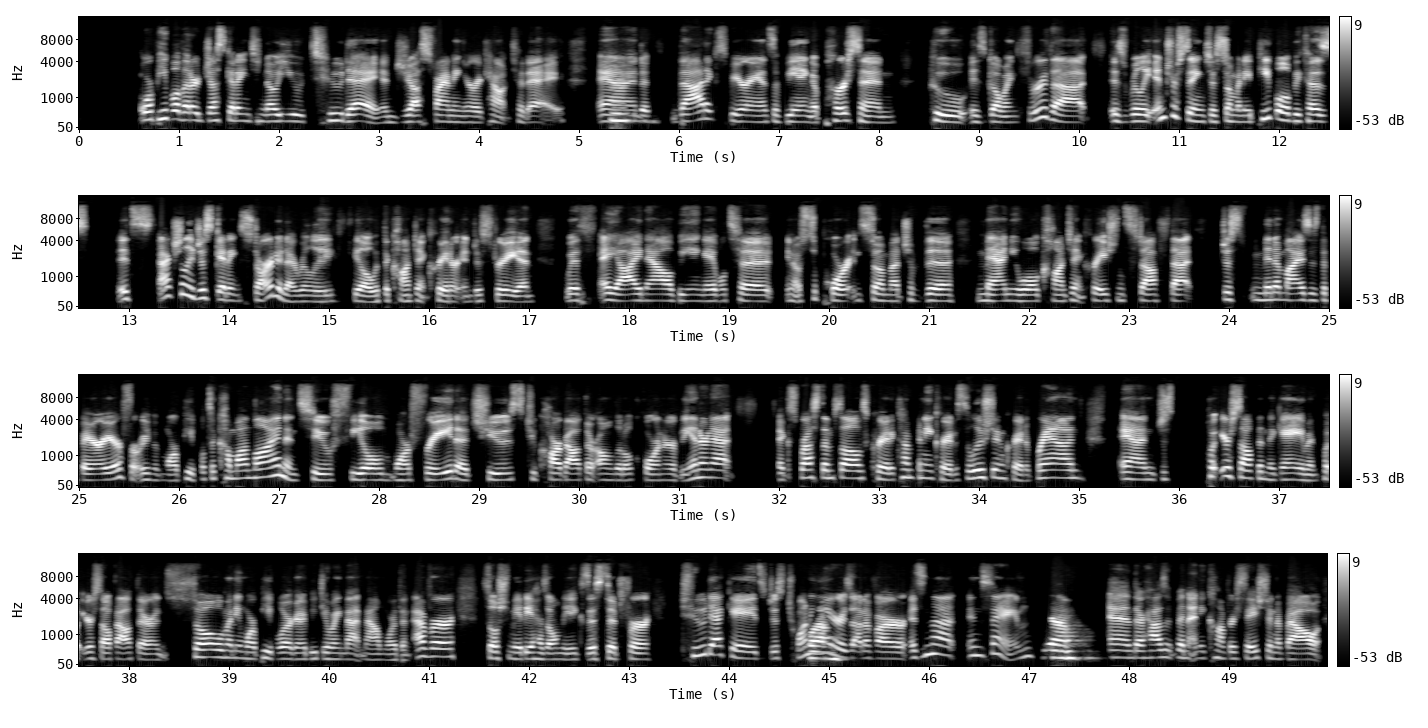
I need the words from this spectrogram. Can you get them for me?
or people that are just getting to know you today and just finding your account today. And mm-hmm. that experience of being a person who is going through that is really interesting to so many people because it's actually just getting started i really feel with the content creator industry and with ai now being able to you know support in so much of the manual content creation stuff that just minimizes the barrier for even more people to come online and to feel more free to choose to carve out their own little corner of the internet, express themselves, create a company, create a solution, create a brand, and just put yourself in the game and put yourself out there. And so many more people are going to be doing that now more than ever. Social media has only existed for two decades, just 20 wow. years out of our, isn't that insane? Yeah. And there hasn't been any conversation about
